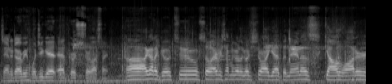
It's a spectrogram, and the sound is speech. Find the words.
Xander Darby, what'd you get at the grocery store last night? Uh, I got a go to. So every time I go to the grocery store, I get bananas, gallon water,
